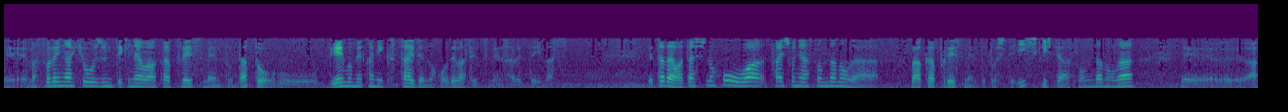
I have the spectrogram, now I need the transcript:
えー、まあ、それが標準的なワーカープレイスメントだと、ゲームメカニクス大全の方では説明されています。でただ私の方は最初に遊んだのがワーカープレイスメントとして意識して遊んだのが、えー、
